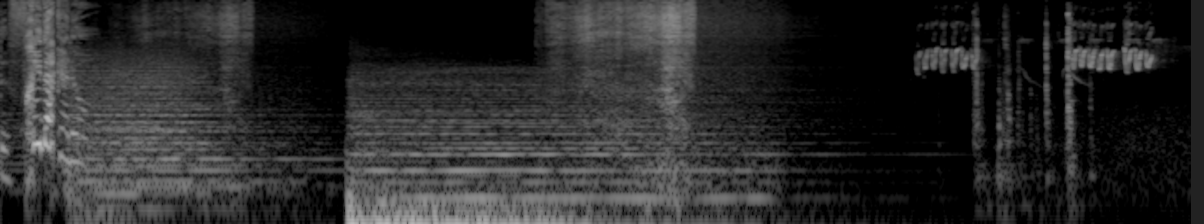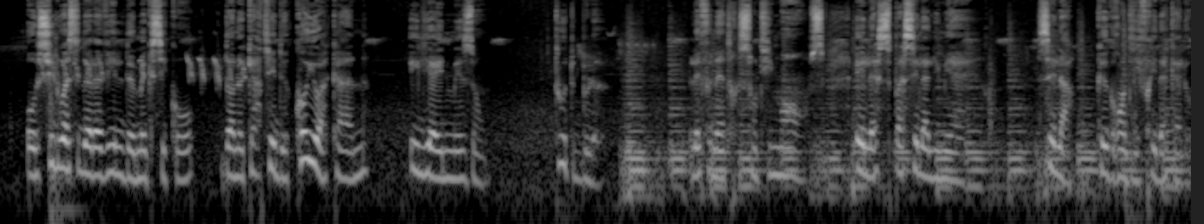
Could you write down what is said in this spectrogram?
de Frida Kahlo. Au sud-ouest de la ville de Mexico, dans le quartier de Coyoacán, il y a une maison, toute bleue. Les fenêtres sont immenses et laissent passer la lumière. C'est là que grandit Frida Kahlo.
